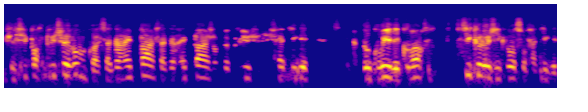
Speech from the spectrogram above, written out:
je supporte plus ce vent, quoi. Ça n'arrête pas, ça n'arrête pas, j'en peux plus, je suis fatigué. Donc oui, les coureurs psychologiquement sont fatigués,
